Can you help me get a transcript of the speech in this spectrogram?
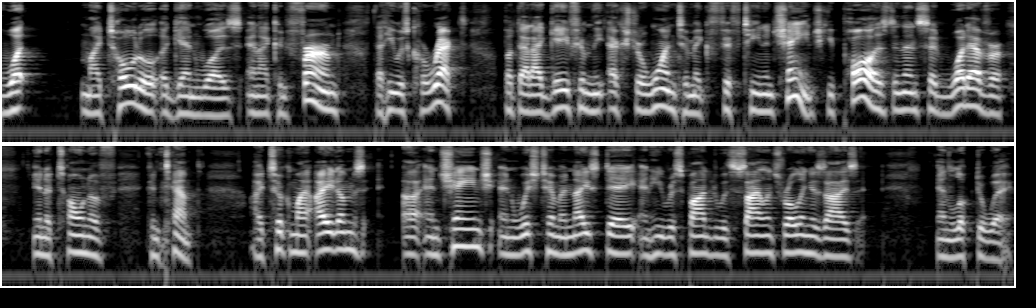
what my total again was, and I confirmed that he was correct, but that I gave him the extra one to make 15 and change. He paused and then said, whatever, in a tone of contempt. I took my items uh, and change and wished him a nice day, and he responded with silence, rolling his eyes, and looked away.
